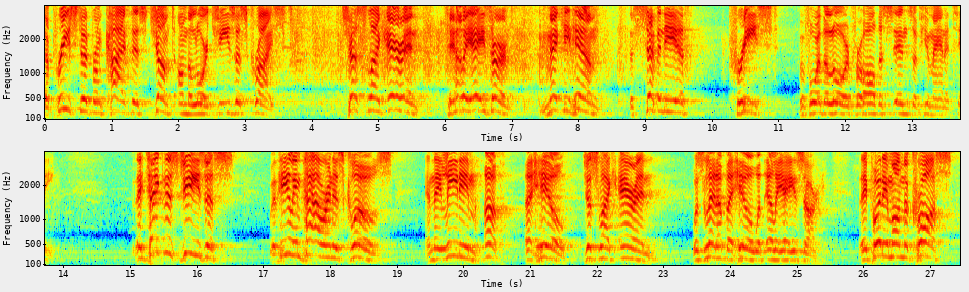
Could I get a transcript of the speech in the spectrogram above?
The priesthood from Caiaphas jumped on the Lord Jesus Christ. Just like Aaron to Eleazar, making him the 70th priest before the Lord for all the sins of humanity. They take this Jesus with healing power in his clothes and they lead him up a hill just like Aaron was led up a hill with Eleazar. They put him on the cross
